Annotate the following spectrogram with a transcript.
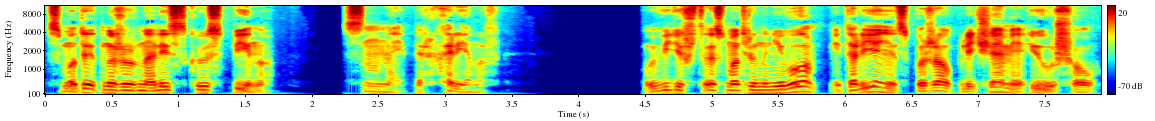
смотрит на журналистскую спину. Снайпер хренов. Увидев, что я смотрю на него, итальянец пожал плечами и ушел.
